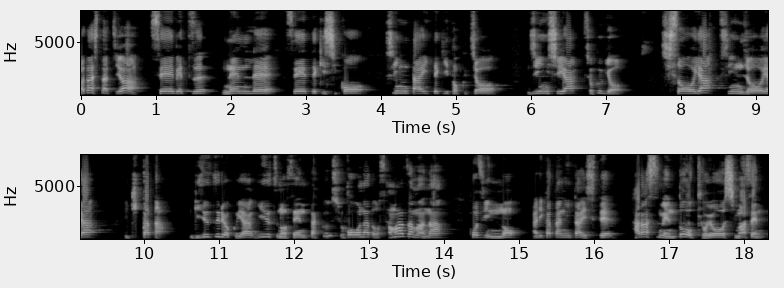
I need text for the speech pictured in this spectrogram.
私たちは、性別、年齢、性的指向、身体的特徴、人種や職業、思想や心情や生き方、技術力や技術の選択、手法など様々な個人のあり方に対してハラスメントを許容しません。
